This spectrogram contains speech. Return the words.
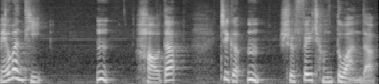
没问题。嗯，好的，这个嗯是非常短的，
